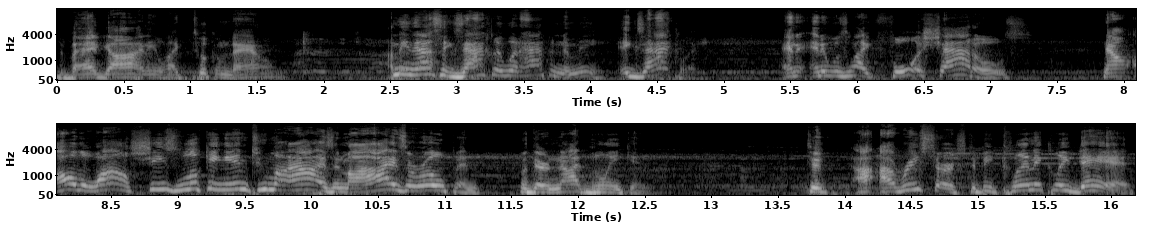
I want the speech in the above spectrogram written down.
the bad guy and he like took him down? I mean, that's exactly what happened to me. Exactly. And, and it was like four shadows. Now, all the while, she's looking into my eyes and my eyes are open but they're not blinking. To, I, I researched to be clinically dead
